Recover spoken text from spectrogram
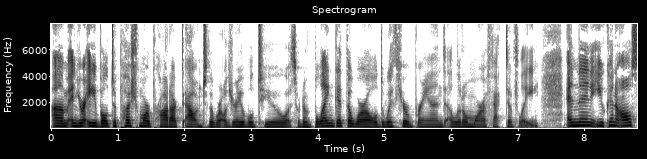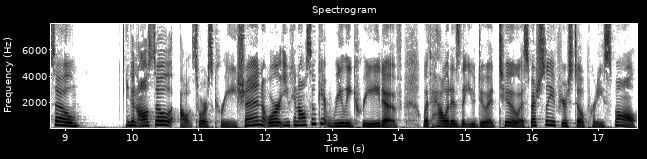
Um, and you're able to push more product out into the world. You're able to sort of blanket the world with your brand a little more effectively. And then you can also you can also outsource creation, or you can also get really creative with how it is that you do it too, especially if you're still pretty small.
